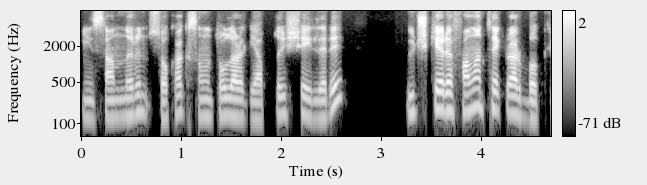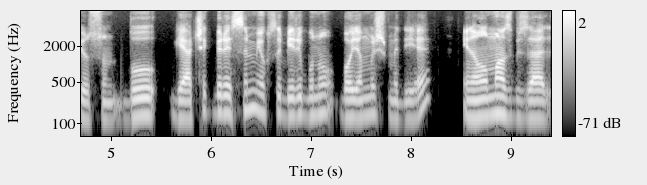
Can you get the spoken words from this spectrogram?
insanların sokak sanatı olarak yaptığı şeyleri üç kere falan tekrar bakıyorsun. Bu gerçek bir resim yoksa biri bunu boyamış mı diye. İnanılmaz güzel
